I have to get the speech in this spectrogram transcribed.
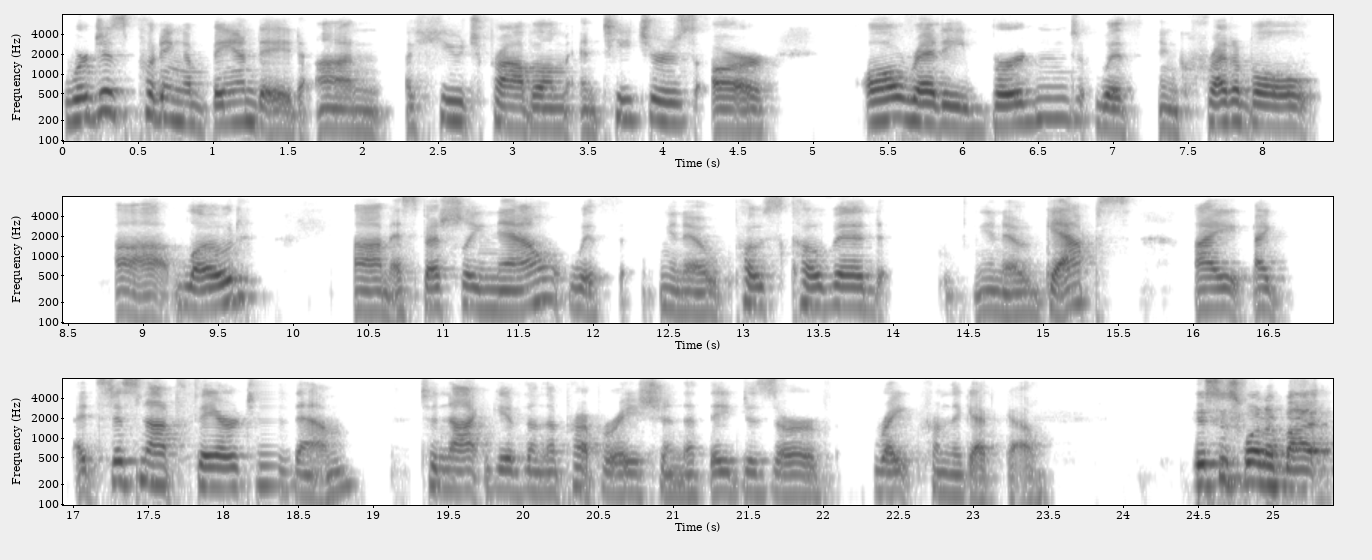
we're just putting a band-aid on a huge problem and teachers are already burdened with incredible uh, load um, especially now with you know post-covid you know gaps I, I it's just not fair to them to not give them the preparation that they deserve right from the get-go this is one of my,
